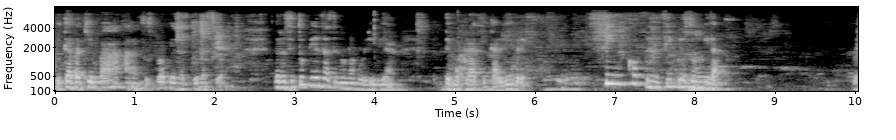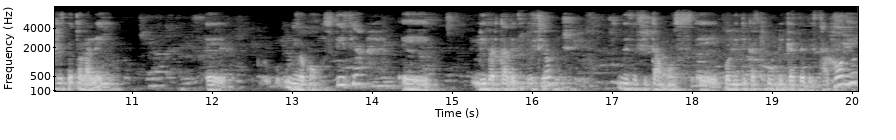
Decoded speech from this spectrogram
y cada quien va a sus propias aspiraciones. Pero si tú piensas en una Bolivia democrática, libre, cinco principios de unidad. Respeto a la ley, eh, unido con justicia, libertad de expresión, necesitamos eh, políticas públicas de desarrollo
